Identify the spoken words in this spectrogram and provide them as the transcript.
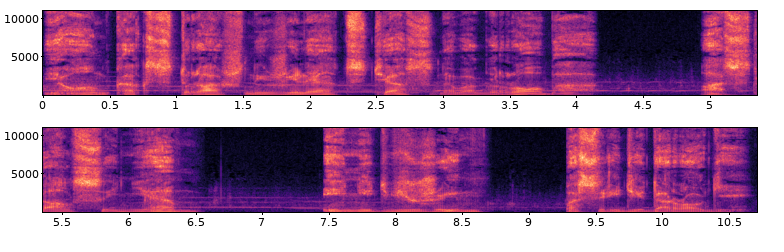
и он, как страшный жилец тесного гроба, остался нем и недвижим посреди дороги.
